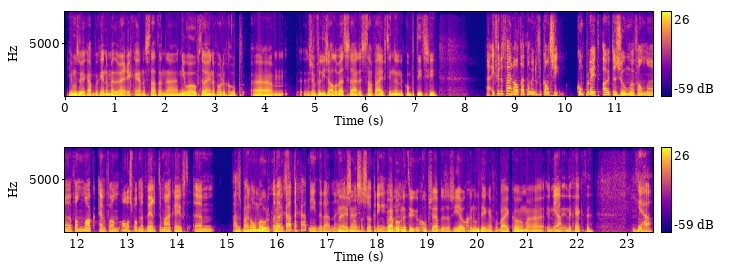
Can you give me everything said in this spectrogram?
je moet weer gaan beginnen met werken en er staat een nieuwe hoofdtrainer voor de groep. Ehm, ze verliezen alle wedstrijden, ze staan 15 in de competitie. Ja, ik vind het fijn altijd om in de vakantie compleet uit te zoomen van, eh van NAC en van alles wat met werk te maken heeft. Ehm, dat is bijna onmogelijk maar dat gaat, dat gaat niet inderdaad, nee, Nee, als, nee. als er zulke dingen We hebben ook natuurlijk een groepsapp, dus daar zie je ook genoeg dingen voorbij komen in, Ja. in, in de gekte. Ja,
